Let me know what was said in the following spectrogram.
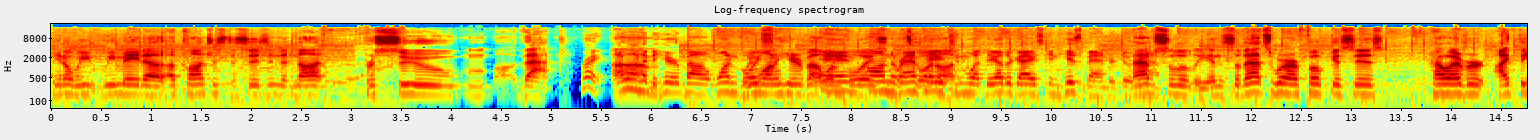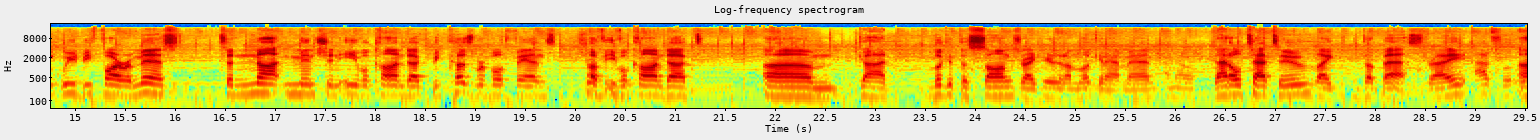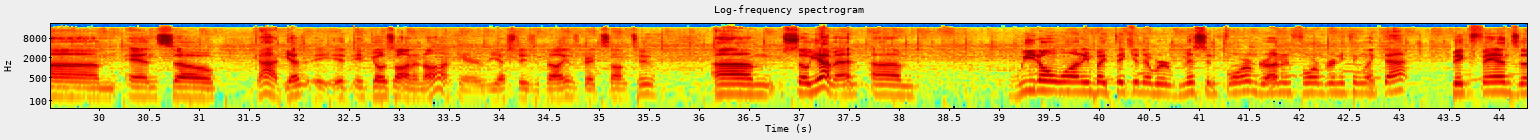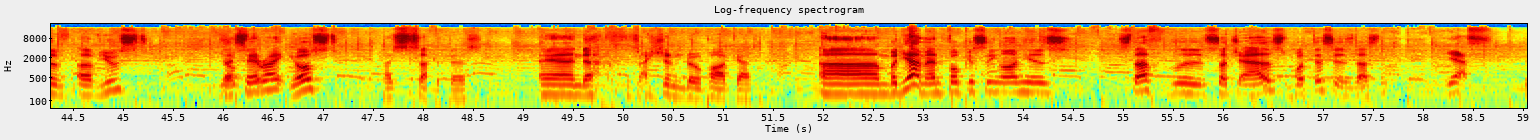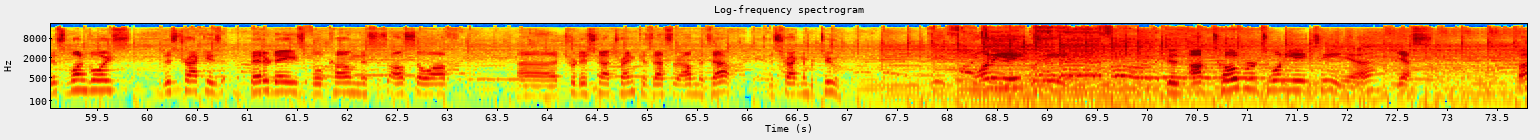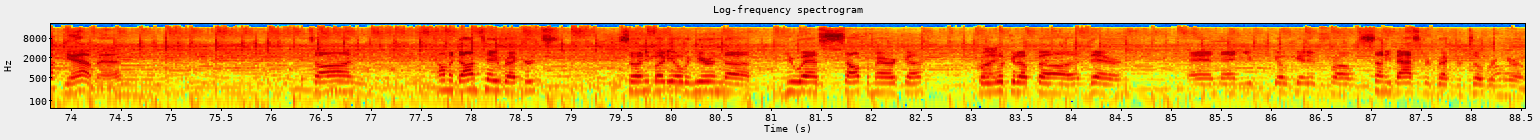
You know, we we made a, a conscious decision to not pursue mm, uh, that Right. I wanted to hear about one voice. wanna hear about One Voice on and the rampage on. and what the other guys in his band are doing. now. Absolutely. And so that's where our focus is. However, I think we'd be far remiss to not mention Evil Conduct because we're both fans of Evil Conduct. Um, God, look at the songs right here that I'm looking at, man. I know. That old tattoo, like the best, right? Absolutely. Um, and so, God, yes, it, it goes on and on here. Yesterday's Rebellion's a great song too. Um, so yeah, man. Um, we don't want anybody thinking that we're misinformed or uninformed or anything like that. Big fans of of Joost. Did I say it right? Joost. I suck at this, and uh, I shouldn't do a podcast. Um, but yeah, man, focusing on his stuff, uh, such as what this is, Dustin. Yes. This one voice. This track is Better Days Will Come. This is also off uh, Tradition Not Trend because that's their album that's out. This track number two. 2018. Just October 2018, yeah? Yes. Fuck yeah, man. It's on Commandante Records. So anybody over here in the U.S., South America, go Right. look it up uh, there. And then you can go get it from Sunny Bastard Records over in Europe.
